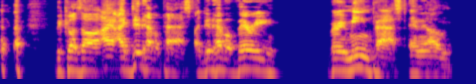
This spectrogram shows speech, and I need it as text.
because uh, I, I did have a past. I did have a very very mean past, and um,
